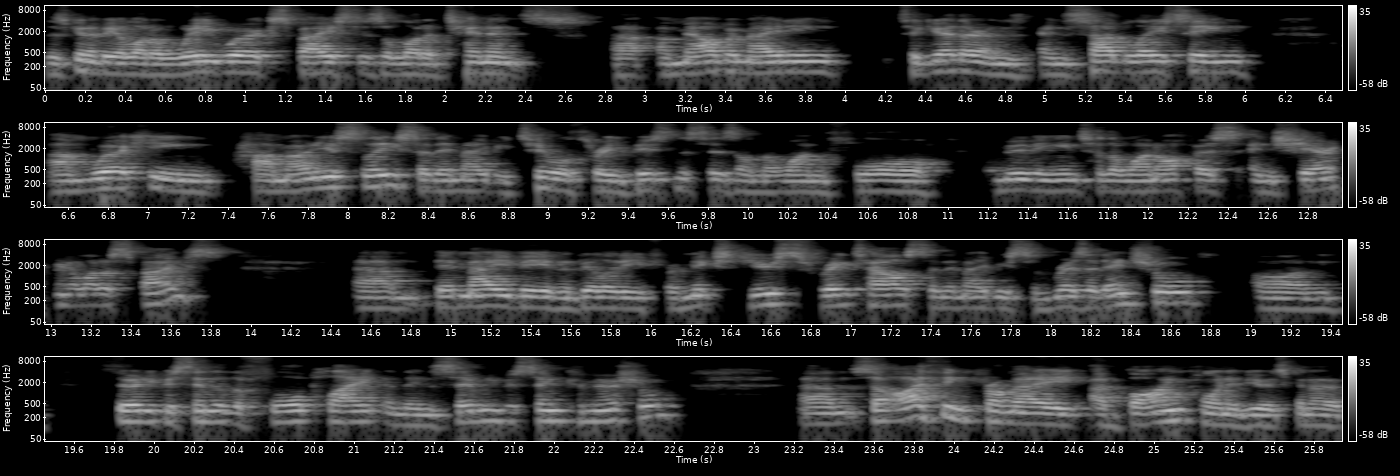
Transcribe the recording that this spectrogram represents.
there's going to be a lot of WeWork spaces, a lot of tenants uh, amalgamating together and, and subleasing, um, working harmoniously. So there may be two or three businesses on the one floor moving into the one office and sharing a lot of space. Um, there may be an ability for mixed use retail, so there may be some residential on 30% of the floor plate and then 70% commercial. Um, so I think from a, a buying point of view, it's going to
